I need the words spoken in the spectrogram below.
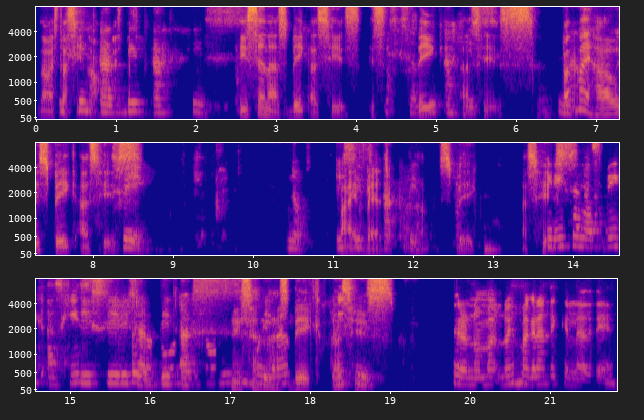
No, esta sí, Isn't no. as big as his. Isn't as big as his. It's is as big as as his. his. But No. my house is big as his. Sí. No. Five it bed a big- as It his. isn't as big as his. Is it as big as Isn't as big as his. his. Pero no, no es más grande que la de.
